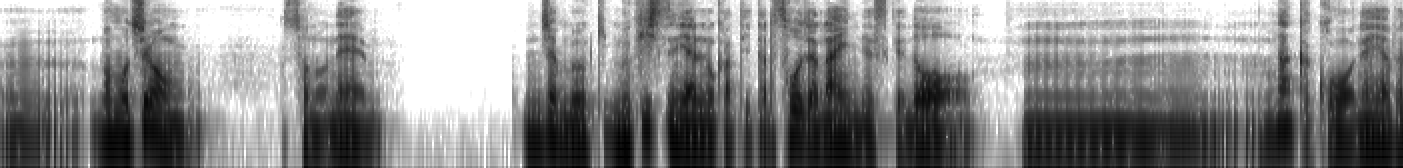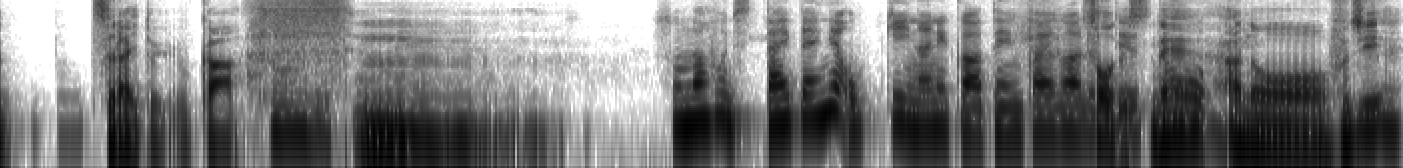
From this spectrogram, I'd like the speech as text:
うん。まあ、もちろんそのねじゃあ無機無機質にやるのかって言ったらそうじゃないんですけどうーんなんかこうねやっぱ辛いというか。そうですうよね、ん。そんなふうに大体ね大きい何か展開があるっていうと。そうですね。あの藤井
